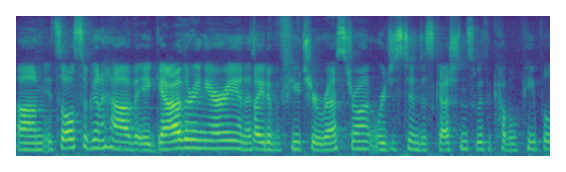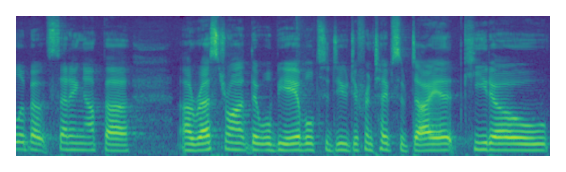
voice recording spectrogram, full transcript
Um, it's also going to have a gathering area and a site of a future restaurant. We're just in discussions with a couple people about setting up a, a restaurant that will be able to do different types of diet, keto,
